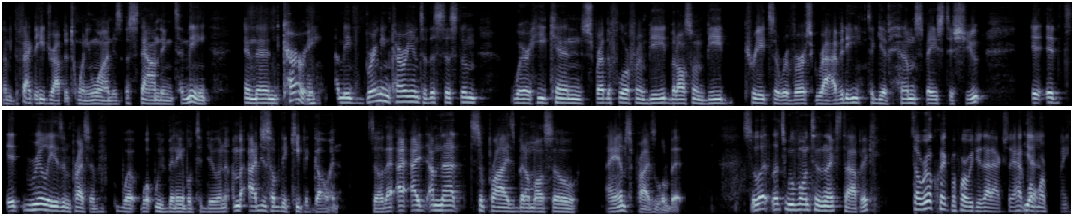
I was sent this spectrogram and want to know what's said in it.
I mean, the fact that he dropped to 21 is astounding to me. And then Curry. I mean, bringing Curry into the system where he can spread the floor for Embiid, but also Embiid creates a reverse gravity to give him space to shoot it, it it really is impressive what what we've been able to do, and I'm, i just hope they keep it going. So that I, I I'm not surprised, but I'm also I am surprised a little bit. So let, let's move on to the next topic. So real quick before we do that, actually, I had yeah. one more point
